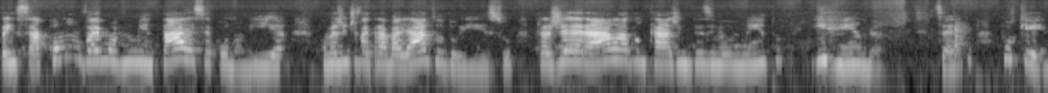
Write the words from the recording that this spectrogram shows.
pensar como vai movimentar essa economia, como a gente vai trabalhar tudo isso para gerar alavancagem de desenvolvimento e renda, certo? Porque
